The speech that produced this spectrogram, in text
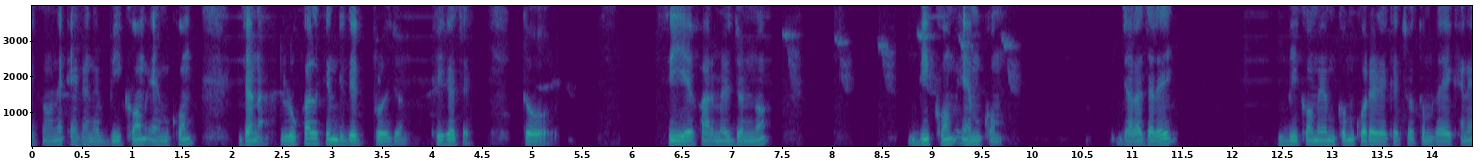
এখানে এখানে বিকম এম কম জানা। লোকাল ক্যান্ডিডেট প্রয়োজন, ঠিক আছে? তো সিএ ফার্মের জন্য বিকম এম কম যারা যারাই বিকম এম কম করে রেখেছো, তোমরা এখানে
